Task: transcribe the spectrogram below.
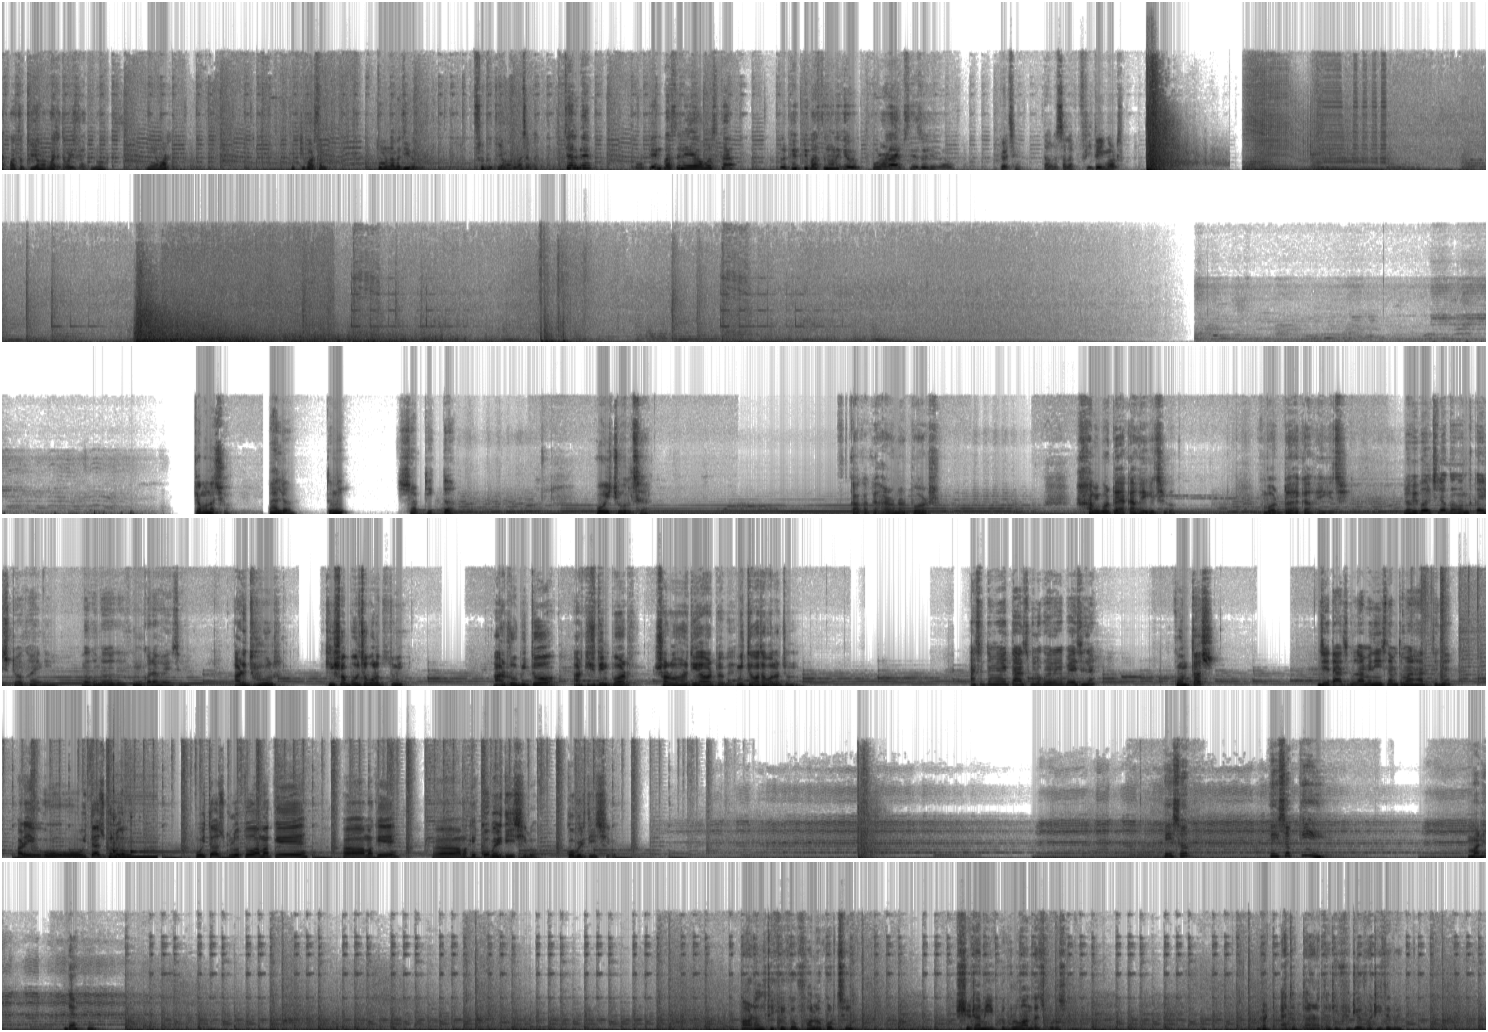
একমাত্র তুই আমাকে বাঁচাতে পারিস ভাই। আমি আমার ফিফটি পার্সেন্ট তোর নামে দিয়ে দেবো। শুধু তুই আমাকে বাঁচা ভাই। চলবে টেন পার্সেন্ট এই অবস্থা। ফিফটি পার্সেন্ট হলে কি হবে পুরো লাইফ শেষ হয়ে যাবে। ঠিক আছে, তাহলে সালা ফ্রিতেই মর কেমন আছো? ভালো। তুমি? সব ঠিক তো? ওই চলছে। কাকাকে হারানোর পর আমি বড্ড একা হয়ে গেছি গো। বড্ড একা হয়ে গেছি। রবি বলছিল গগন কাকা স্ট্রোক হয়নি। গগন কাকাকে খুন করা হয়েছে। আরে ধুর! কী সব বলছো বলো তো তুমি? আর রবি তো আর কিছুদিন পর সর্বভারতীয় অ্যাওয়ার্ড পাবে মিথ্যে কথা বলার জন্য। আচ্ছা তুমি ওই তাজগুলো কোথা থেকে পেয়েছিলে? কোন তাস যে তাজগুলো আমি নিয়েছিলাম তোমার হাত থেকে। আরে ও ওই তাসগুলো ওই তাসগুলো তো আমাকে আমাকে আমাকে কবির দিয়েছিল কবির দিয়েছিল। এইসব এইসব কি? মানে? দেখো। আড়াল থেকে কেউ ফলো করছে? সেটা আমি একটু হলেও আন্দাজ করেছিলাম। বাট এত তাড়াতাড়ি ভিডিও পাঠিয়ে দেবে?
